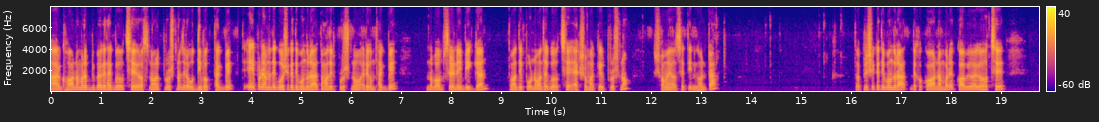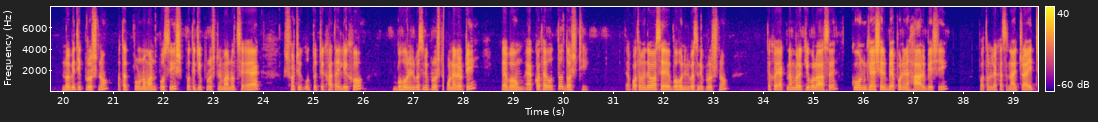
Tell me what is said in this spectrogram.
আর ঘ নম্বর বিভাগে থাকবে হচ্ছে রচনামূলক প্রশ্ন, যেটা উদ্দীপক থাকবে। এরপরে আমরা দেখব, শিক্ষার্থী বন্ধুরা, তোমাদের প্রশ্ন এরকম থাকবে। নবম শ্রেণি বিজ্ঞান, তোমাদের পূর্ণমান থাকবে হচ্ছে একশো মার্কের প্রশ্ন, সময় হচ্ছে তিন ঘণ্টা। তো প্রিয় শিক্ষার্থী বন্ধুরা, দেখো ক নাম্বারে ক বিভাগে হচ্ছে নৈবিতিক প্রশ্ন, অর্থাৎ পূর্ণমান পঁচিশ, প্রতিটি প্রশ্নের মান হচ্ছে এক। সঠিক উত্তরটি খাতায় লিখো। বহু নির্বাচনী প্রশ্ন পনেরোটি এবং এক কথায় উত্তর দশটি। প্রথমে দেওয়া আছে বহু নির্বাচনী প্রশ্ন। দেখো এক নম্বরে কি বলা আছে? কোন গ্যাসের ব্যাপনের হার বেশি? প্রথম লেখা আছে নাইট্রাইট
